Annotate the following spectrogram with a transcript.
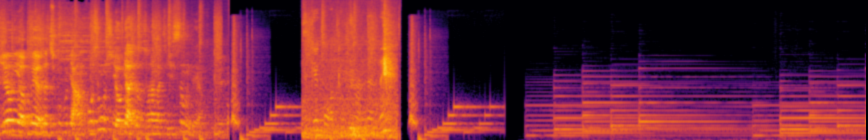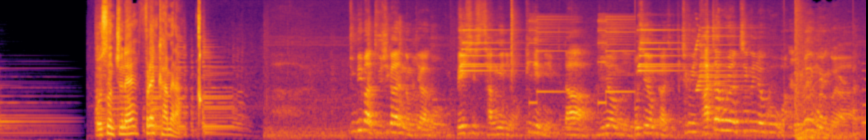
이 형이 옆에 여자친구분이 앉고 승우 씨 여기 앉아서 저랑 같이 있으면 돼요. 웃길 것 같아서 안 되는데. 오손준의 프랭크 카메라. 준비만 2시간 넘게 하고 베이시스트 장민이 형, PD님, 나, 민영이, 오세영까지 지금 이 가짜 공연 찍으려고 몇 명이 모인 거야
